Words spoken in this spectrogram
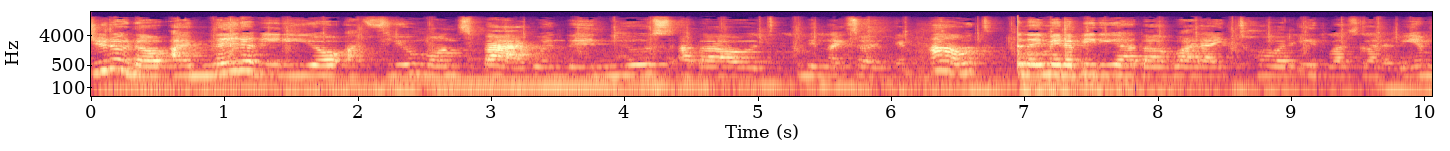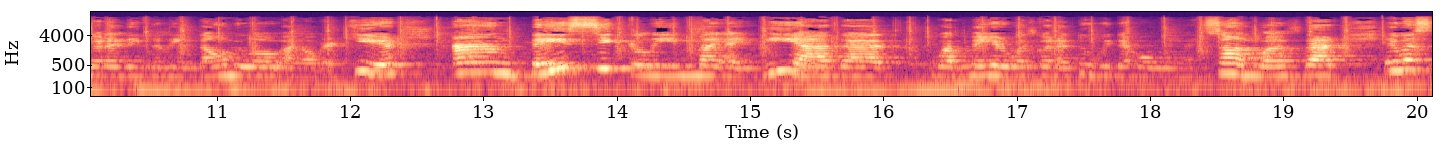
you don't know, I made a video a few months back when the news about Midnight Sun came out. And I made a video about what I thought it was gonna be. I'm gonna leave the link down below and over here. And basically my idea that what Meyer was gonna do with the whole Midnight Sun was that it was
